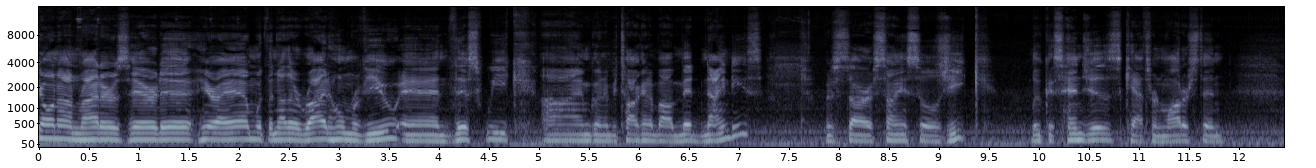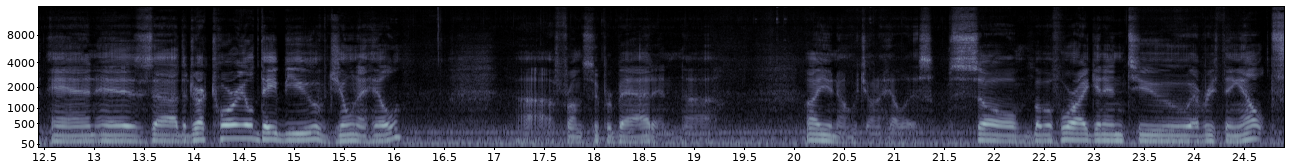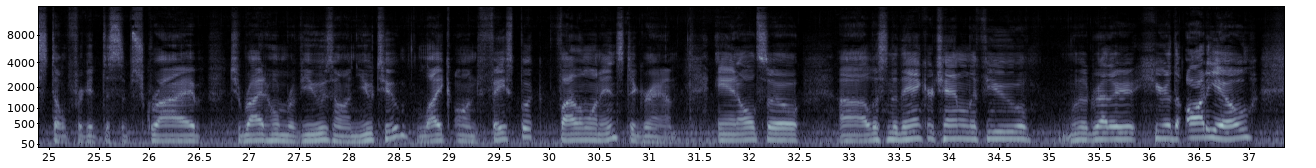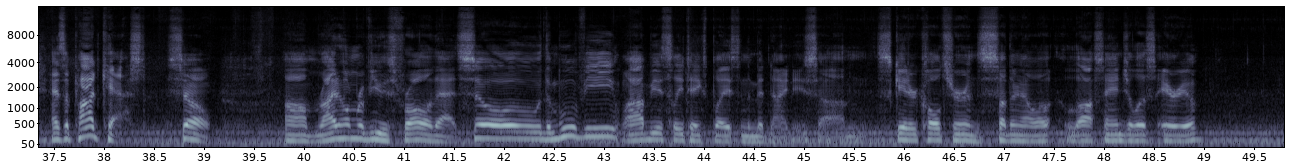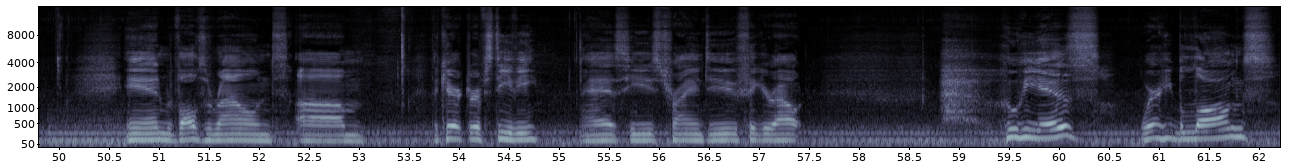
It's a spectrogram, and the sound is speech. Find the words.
going on, riders? Here it is. Here I am with another ride home review, and this week I'm going to be talking about mid '90s, which stars Sunny Suljic, Lucas Hedges, Katherine Waterston, and is uh, the directorial debut of Jonah Hill uh, from Superbad and. Uh, well, you know who Jonah Hill is. So, but before I get into everything else, don't forget to subscribe to Ride Home Reviews on YouTube, like on Facebook, follow on Instagram, and also uh, listen to the Anchor channel if you would rather hear the audio as a podcast. So, um, ride home reviews for all of that. So the movie obviously takes place in the mid '90s. Um, skater culture in southern Los Angeles area and revolves around um, the character of Stevie as he's trying to figure out who he is, where he belongs,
